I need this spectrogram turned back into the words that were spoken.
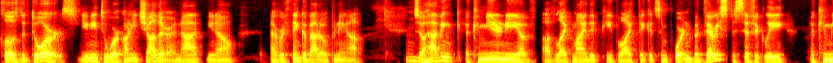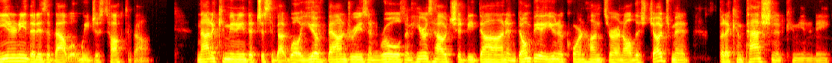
close the doors. You need to work on each other and not, you know, ever think about opening up. Mm-hmm. So having a community of of like-minded people, I think it's important, but very specifically a community that is about what we just talked about. Not a community that's just about, well, you have boundaries and rules and here's how it should be done and don't be a unicorn hunter and all this judgment, but a compassionate community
